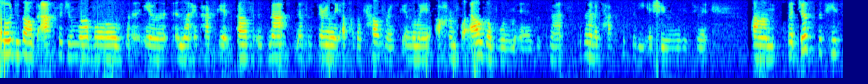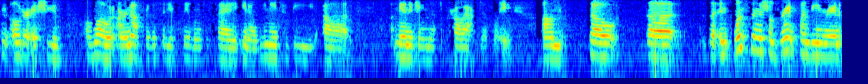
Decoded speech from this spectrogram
low dissolved oxygen levels, you know, and the hypoxia itself is not necessarily a public health risk in the way a harmful algal bloom is. It's not doesn't have a toxicity issue related to it. Um, but just the taste and odor issues alone are enough for the city of Cleveland to say, you know, we need to be uh, managing this proactively. Um, so the, the once the initial grant funding ran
